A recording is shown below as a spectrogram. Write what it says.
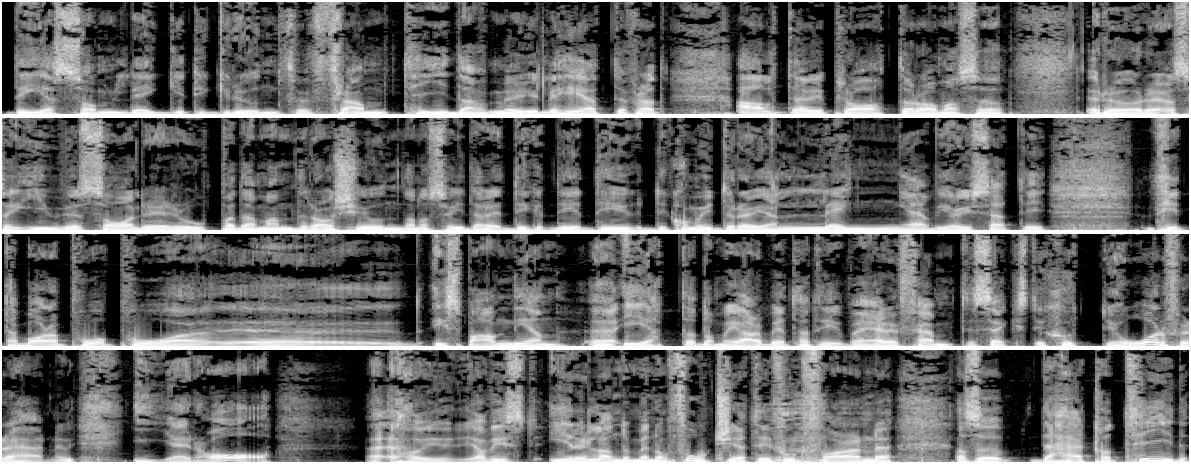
det som lägger till grund för framtida möjligheter. För att allt det vi pratar om, alltså, rör, alltså i USA eller Europa där man drar sig undan och så vidare, det, det, det, det kommer ju dröja länge. Vi har ju sett i, titta bara på, på eh, i Spanien, eh, ETA, de har ju arbetat i vad är det, 50, 60, 70 år för det här nu. IRA Eh, har ju, ja visst, Irland, men de fortsätter fortfarande. Alltså, det här tar tid.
